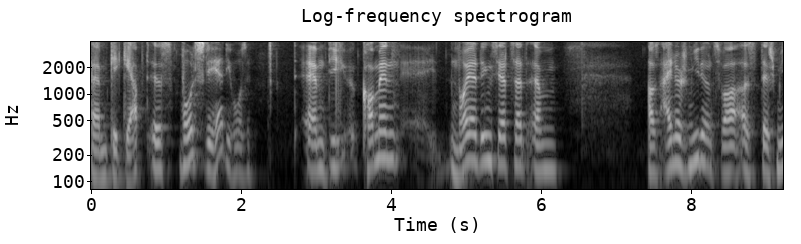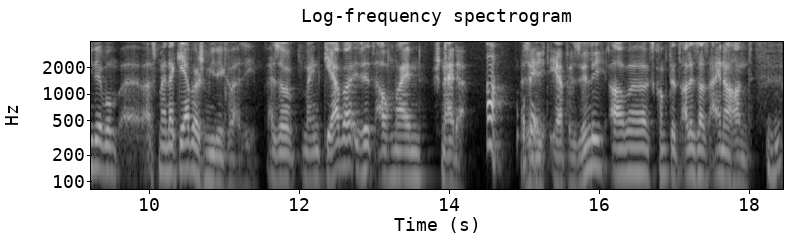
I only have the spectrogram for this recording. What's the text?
ähm, gegerbt ist. Wo holst du die her, die Hosen? Ähm, die kommen äh, neuerdings jetzt ähm, aus einer Schmiede und zwar aus der Schmiede, wo, äh, aus meiner Gerber-Schmiede quasi. Also mein Gerber ist jetzt auch mein Schneider. Ah, also okay. Also nicht er persönlich, aber es kommt jetzt alles aus einer Hand. Mhm.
